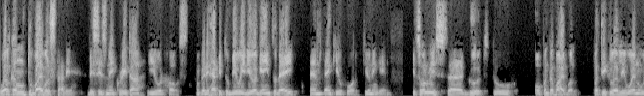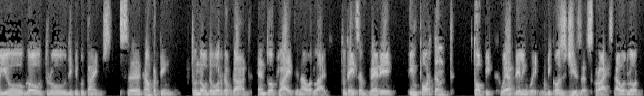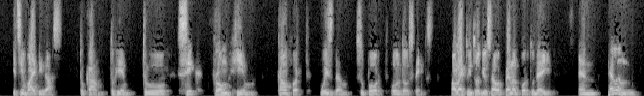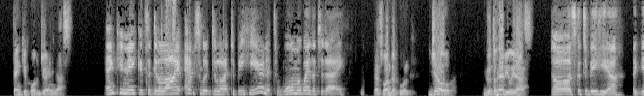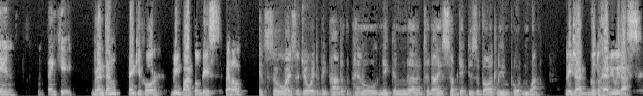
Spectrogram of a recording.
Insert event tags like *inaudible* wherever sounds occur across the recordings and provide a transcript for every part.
Welcome to Bible study. This is Nick Rita, your host. I'm very happy to be with you again today and thank you for tuning in. It's always uh, good to open the Bible, particularly when you go through difficult times. It's uh, comforting to know the word of God and to apply it in our life. Today it's a very important topic we are dealing with because Jesus Christ, our Lord, it's inviting us to come to him, to seek from him comfort, wisdom, support, all those things. I would like to introduce our panel for today. And Helen, thank you for joining us. Thank you, Nick. It's a delight, absolute delight to be here and it's warmer weather today. That's wonderful. Joe, good to have you with us. Oh, it's good to be here again. Thank you. Brenton, thank you for being part of this panel. It's always a joy to be part of the panel, Nick, and uh, today's subject is a vitally important one. Lydia, good to have you with us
